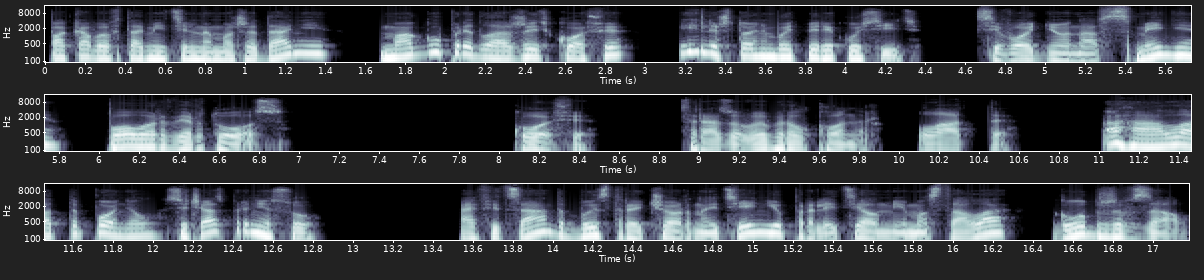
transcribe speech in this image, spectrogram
Пока вы в томительном ожидании, могу предложить кофе или что-нибудь перекусить. Сегодня у нас в смене повар-виртуоз. Кофе. Сразу выбрал Конор. Латте. Ага, латте, понял. Сейчас принесу. Официант быстрой черной тенью пролетел мимо стола, глубже в зал,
